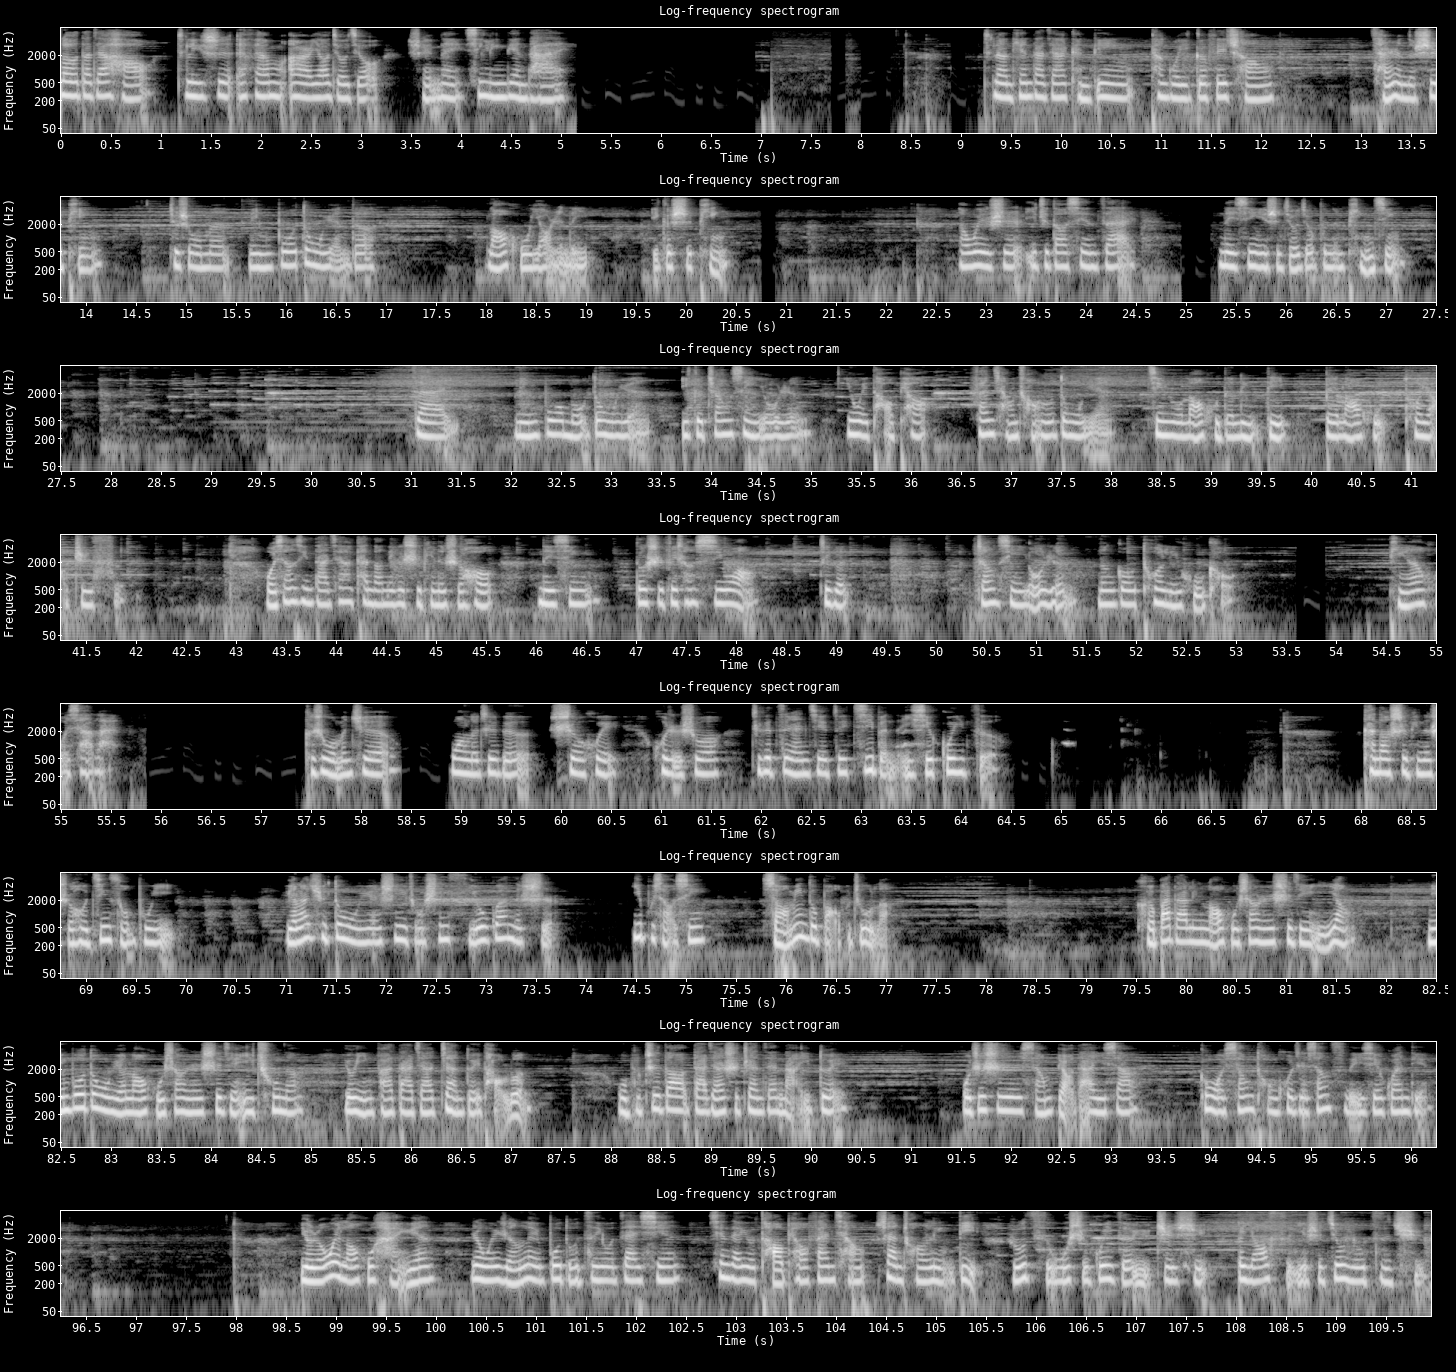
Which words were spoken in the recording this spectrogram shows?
Hello，大家好，这里是 FM 二幺九九水妹心灵电台。这两天大家肯定看过一个非常残忍的视频，就是我们宁波动物园的老虎咬人的一一个视频。那我也是一直到现在，内心也是久久不能平静。在宁波某动物园，一个张姓游人因为逃票翻墙闯入动物园，进入老虎的领地，被老虎拖咬致死。我相信大家看到那个视频的时候，内心都是非常希望这个张姓游人能够脱离虎口，平安活下来。可是我们却忘了这个社会。或者说，这个自然界最基本的一些规则。看到视频的时候惊悚不已，原来去动物园是一种生死攸关的事，一不小心，小命都保不住了。和八达岭老虎伤人事件一样，宁波动物园老虎伤人事件一出呢，又引发大家站队讨论。我不知道大家是站在哪一队。我只是想表达一下跟我相同或者相似的一些观点。有人为老虎喊冤，认为人类剥夺自由在先，现在又逃票翻墙擅闯领地，如此无视规则与秩序，被咬死也是咎由自取。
